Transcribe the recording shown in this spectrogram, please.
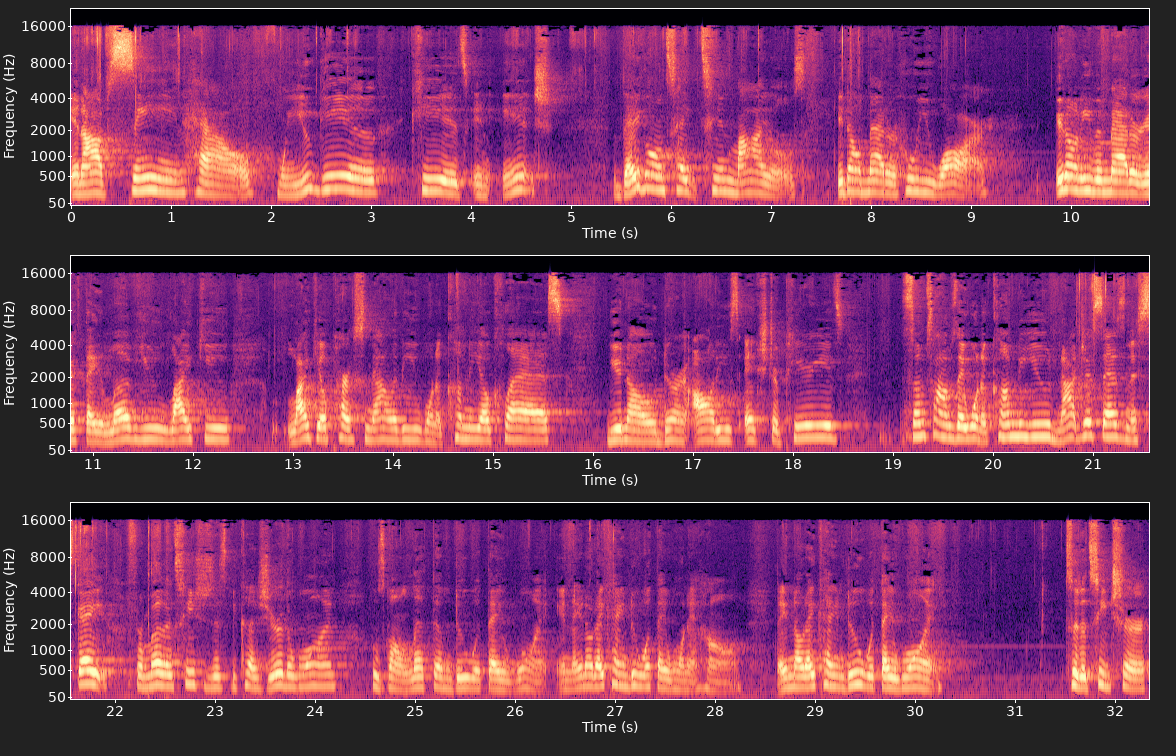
And I've seen how when you give kids an inch, they gonna take 10 miles. It don't matter who you are. It don't even matter if they love you, like you, like your personality, want to come to your class, you know, during all these extra periods. Sometimes they want to come to you not just as an escape from other teachers just because you're the one who's going to let them do what they want. And they know they can't do what they want at home. They know they can't do what they want to the teacher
